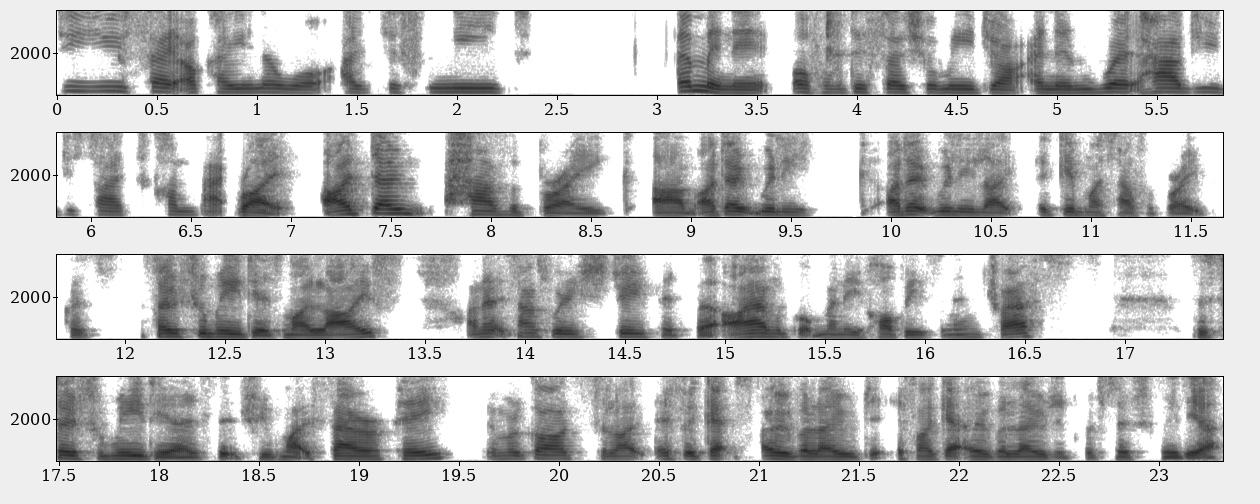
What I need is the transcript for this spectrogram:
Do you say, okay, you know what, I just need a minute off of this social media, and then where, how do you decide to come back? Right. I don't have a break. Um, I don't really I don't really like give myself a break because social media is my life. I know it sounds really stupid, but I haven't got many hobbies and interests. So social media is literally my therapy. In regards to like if it gets overloaded, if I get overloaded with social media,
